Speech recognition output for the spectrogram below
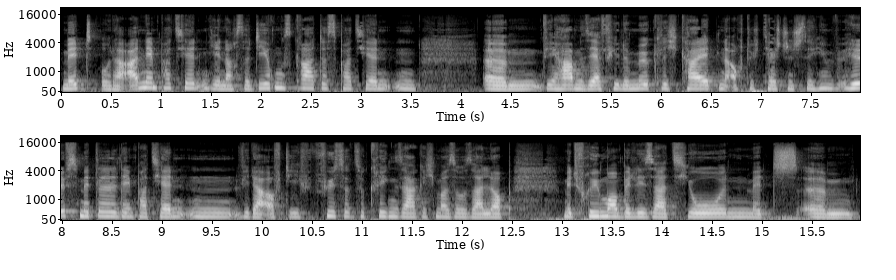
mit oder an dem Patienten, je nach Sedierungsgrad des Patienten. Ähm, wir haben sehr viele Möglichkeiten, auch durch technische Hilfsmittel den Patienten wieder auf die Füße zu kriegen, sage ich mal so salopp, mit Frühmobilisation, mit ähm,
